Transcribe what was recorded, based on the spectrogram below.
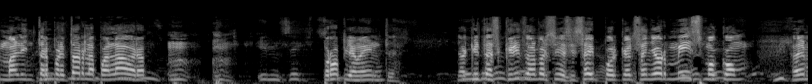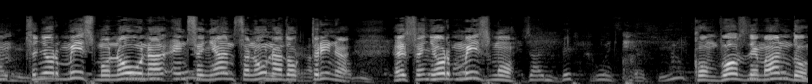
malinterpretar la palabra propiamente. Y aquí está escrito en el verso 16, porque el Señor mismo, con, el Señor mismo, no una enseñanza, no una doctrina, el Señor mismo, con voz de mando,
